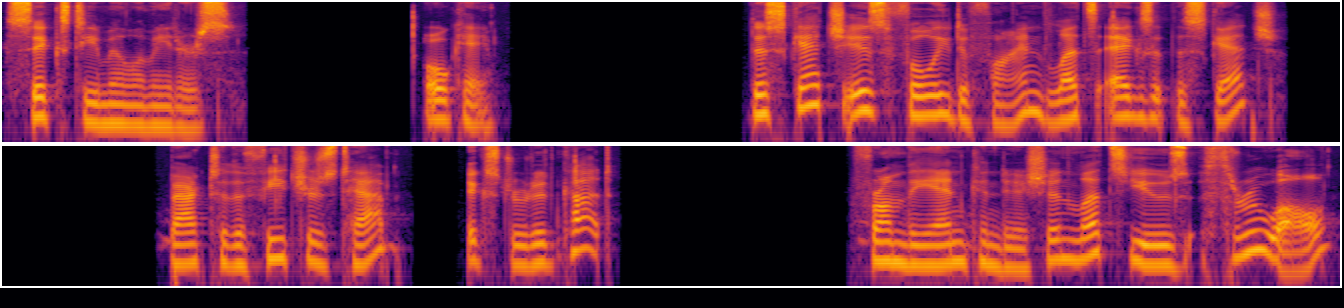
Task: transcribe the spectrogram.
60 millimeters. Okay. The sketch is fully defined. Let's exit the sketch. Back to the Features tab, Extruded Cut. From the end condition, let's use Through All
